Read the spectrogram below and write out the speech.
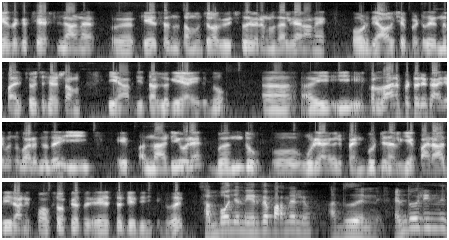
ഏതൊക്കെ സ്റ്റേഷനിലാണ് കേസ് എന്ന് സംബന്ധിച്ചുള്ള വിശദ വിവരങ്ങൾ നൽകാനാണ് കോടതി ആവശ്യപ്പെട്ടത്. ഇന്ന് പരിശോധിച്ച ശേഷം ഈ ഹർജി തള്ളുകയായിരുന്നു. ഈ പ്രധാനപ്പെട്ട ഒരു കാര്യം എന്ന് പറയുന്നത് ഈ നടിയുടെ ബന്ധു കൂടിയായ ഒരു പെൺകുട്ടി നൽകിയ പരാതിയിലാണ് പോക്സോ കേസ് രജിസ്റ്റർ ചെയ്തിരിക്കുന്നത്. സംഭവം ഞാൻ നേരത്തെ പറഞ്ഞല്ലോ. അത് തന്നെ. എന്തോ ഇനി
